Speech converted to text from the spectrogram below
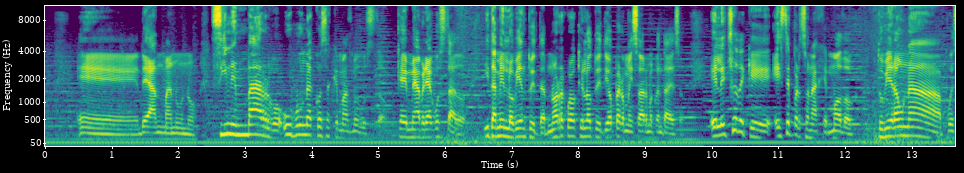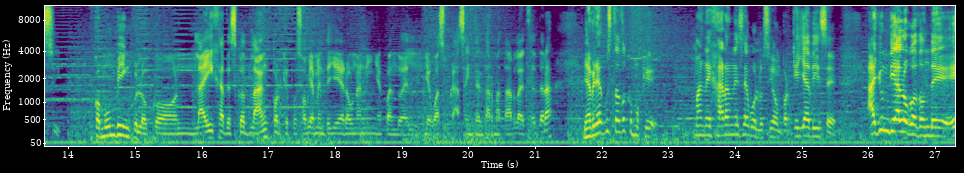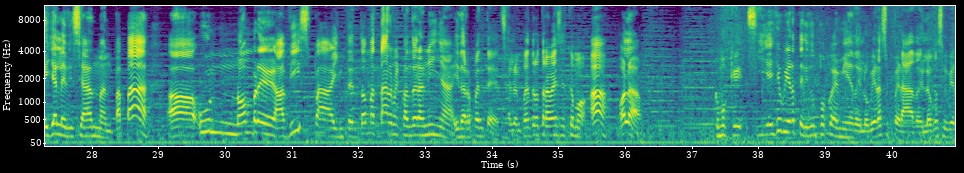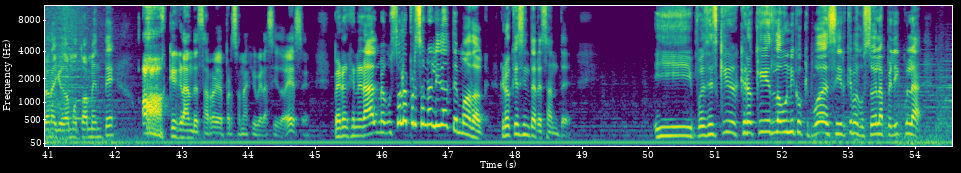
Eh, de Ant-Man 1. Sin embargo, hubo una cosa que más me gustó, que me habría gustado, y también lo vi en Twitter, no recuerdo quién lo tuiteó, pero me hizo darme cuenta de eso. El hecho de que este personaje, Modo, tuviera una, pues, como un vínculo con la hija de Scott Lang, porque pues obviamente ella era una niña cuando él llegó a su casa a intentar matarla, etc. Me habría gustado como que manejaran esa evolución, porque ella dice, hay un diálogo donde ella le dice a Ant-Man, papá, uh, un hombre avispa intentó matarme cuando era niña, y de repente se lo encuentra otra vez y es como, ah, hola. Como que si ella hubiera tenido un poco de miedo y lo hubiera superado y luego se hubieran ayudado mutuamente, ¡Oh! ¡Qué gran desarrollo de personaje hubiera sido ese! Pero en general me gustó la personalidad de Modoc. Creo que es interesante. Y pues es que creo que es lo único que puedo decir que me gustó de la película.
